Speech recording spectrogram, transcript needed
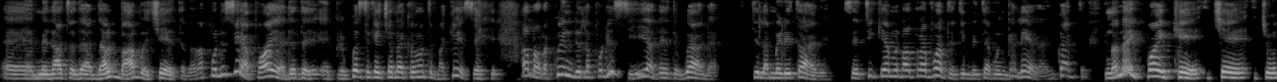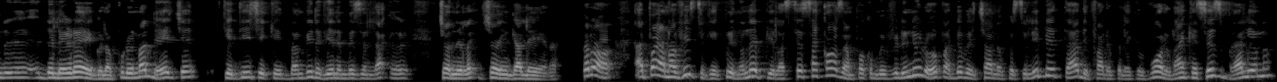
eh, menato da, dal babbo, eccetera. La polizia poi ha detto, è per questo che ci hanno chiamato, ma che sei? Allora, quindi la polizia ha detto, guarda, ti la meritavi. Se ti chiamano un'altra volta ti mettiamo in galera. Non è poi che c'è, c'è delle regole oppure una legge che dice che il bambino viene messo in, cioè nella, cioè in galera. Però poi hanno visto che qui non è più la stessa cosa, un po' come in Europa, dove hanno questa libertà di fare quello che vogliono, anche se sbagliano,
